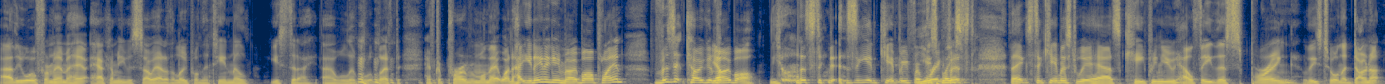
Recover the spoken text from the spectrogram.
uh, the oil from him. How, how come he was so out of the loop on the ten mil? Yesterday, uh, we'll, we'll, we'll have to have to probe him on that one. Hey, you need a new mobile plan? Visit Kogan Yep. Mobile. You're listening to Izzy and Kempy for Yes, please. breakfast. Thanks to Chemist Warehouse, keeping you healthy this spring. These two on the donut.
